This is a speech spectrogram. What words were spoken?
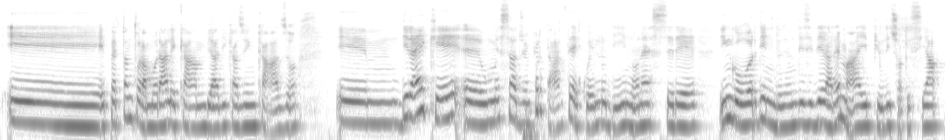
e, e pertanto la morale cambia di caso in caso. E, ehm, direi che eh, un messaggio importante è quello di non essere ingordi e di non desiderare mai più di ciò che si ha.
